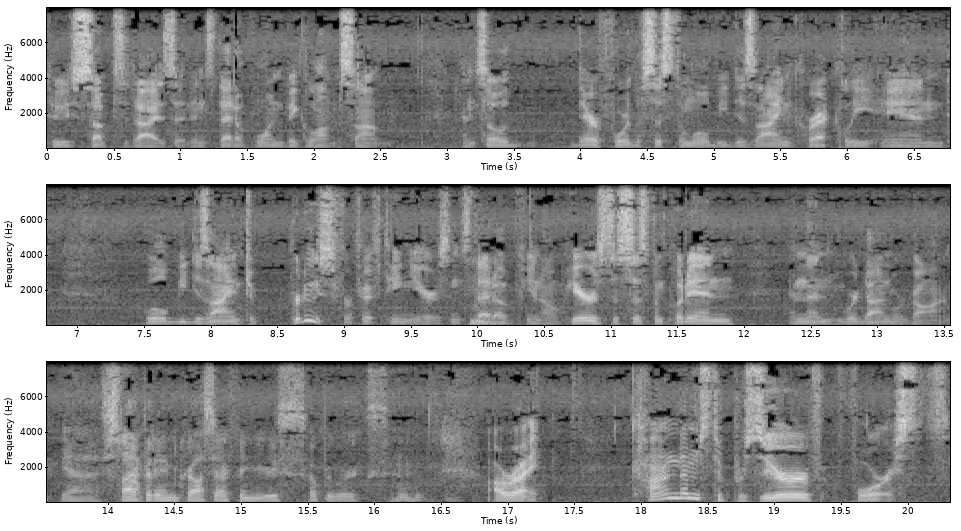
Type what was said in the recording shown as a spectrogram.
to subsidize it instead of one big lump sum. And so therefore the system will be designed correctly and will be designed to produce for 15 years instead hmm. of, you know, here's the system put in and then we're done, we're gone. yeah, slap it in, cross our fingers, hope it works. All right. Condoms to preserve forests.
